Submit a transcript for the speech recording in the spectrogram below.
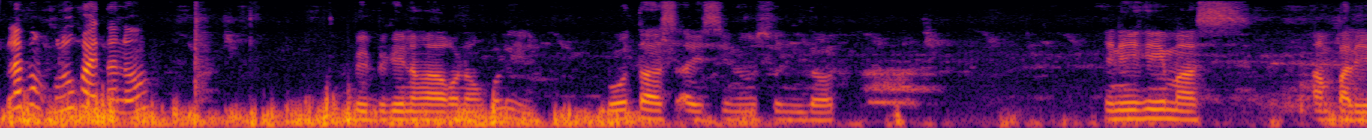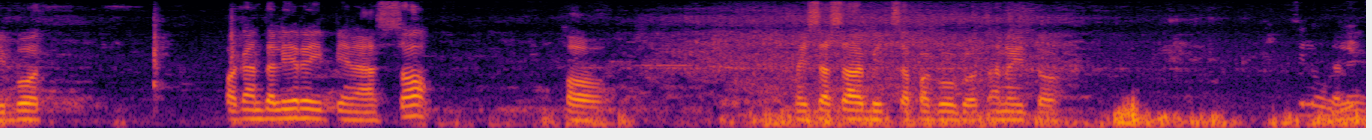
Wala pang clue kahit ano. Bibigay na nga ako ng kulay. Butas ay sinusundot, inihimas ang palibot. Pag ang daliri ipinasok, oh, may sasabit sa paghugot. Ano ito? Dali. Sinulit.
